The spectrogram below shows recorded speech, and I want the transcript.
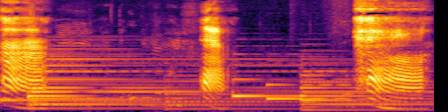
Ah. Ah. Ah.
